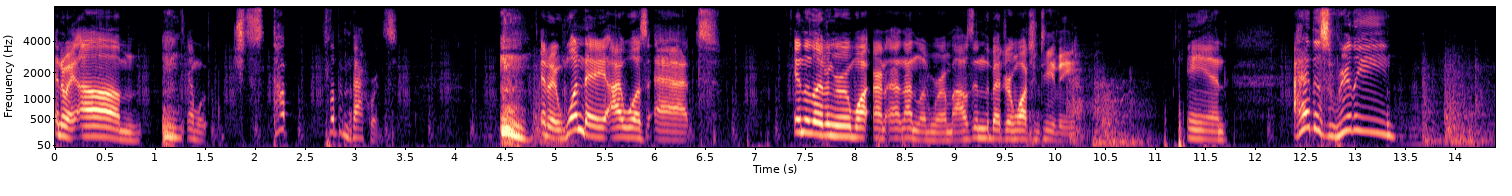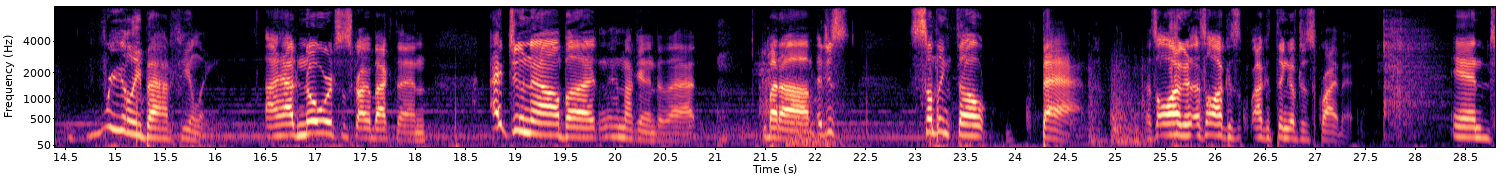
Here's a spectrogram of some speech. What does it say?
Anyway, um, and we'll, stop flipping backwards. anyway, one day I was at in the living room, or not in the living room. I was in the bedroom watching TV, and I had this really, really bad feeling. I had no words to describe back then. I do now, but I'm not getting into that. But um, it just something felt bad. That's all. I, that's all I could, I could think of to describe it. And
